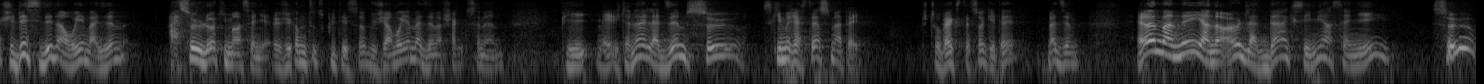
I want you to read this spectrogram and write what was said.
J'ai décidé d'envoyer ma dîme à ceux-là qui m'enseignaient. J'ai comme tout splitté ça, puis j'ai envoyé ma dîme à chaque semaine mais je donnais la dîme sur ce qui me restait sur ma paye. Je trouvais que c'était ça qui était ma dîme. Et à un moment donné, il y en a un de là-dedans qui s'est mis à enseigner sur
